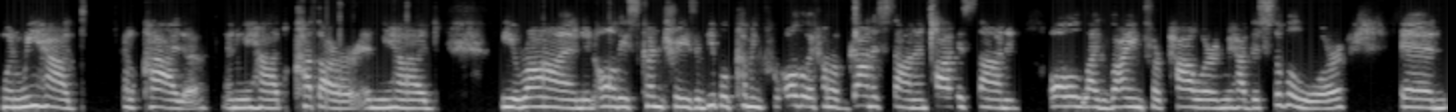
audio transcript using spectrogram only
when we had Al Qaeda and we had Qatar and we had Iran and all these countries and people coming from all the way from Afghanistan and Pakistan and all like vying for power and we had the civil war and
